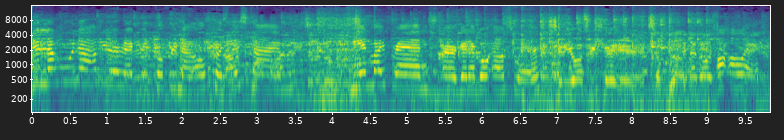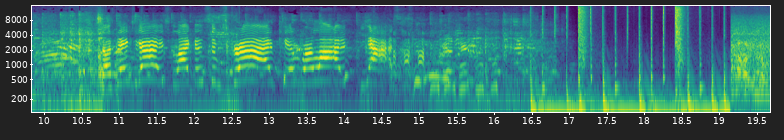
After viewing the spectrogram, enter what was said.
Yun lang muna ang i-record ko for now. Because this time, me and my friends are gonna go elsewhere. Seryoso siya eh. Sa vlog. Oo eh. So thanks guys! Like and subscribe! Kimber Life! Yes! Nakainom.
